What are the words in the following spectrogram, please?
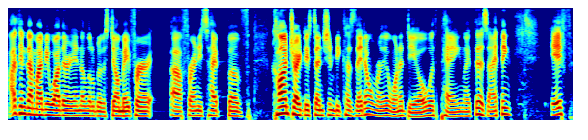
I think that might be why they're in a little bit of a stalemate for uh, for any type of contract extension because they don't really want to deal with paying like this. And I think if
